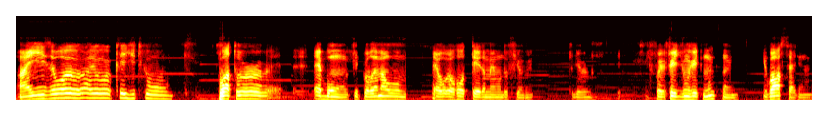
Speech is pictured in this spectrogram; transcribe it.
Mas eu, eu acredito que o, o ator é bom. Que o problema é o, é o, é o roteiro mesmo do filme. Que ele foi feito de um jeito muito ruim. Igual a série, né?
